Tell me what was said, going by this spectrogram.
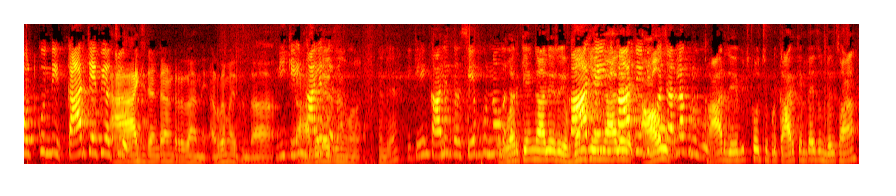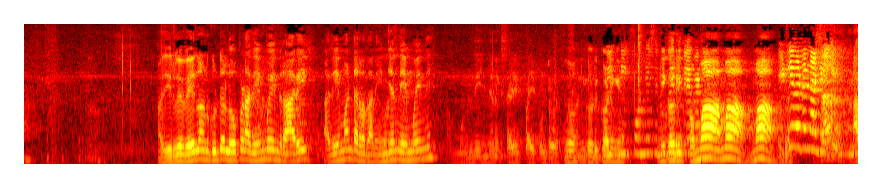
కొట్టుకుంది. కార్ చేపియొచ్చు. యాక్సిడెంట్ అంటారు దాన్ని. అర్థమవుతుందా నీకేం కాలేదు కదా? నీకేం కాలేదు కదా. సేఫ్గా ఉన్నావు కదా. ఎవరికి ఏం కాలేదు? కార్ ఎవరికి ఏం కార్ కాలేదు. కార్ చేయించుకోవచ్చు. ఇప్పుడు కార్కి ఎంత అవుతుంది తెలుసా? అది ఇరవై వేలు అనుకుంటే లోపల అది ఏం పోయింది రా? రే అది ఏమంటారా దాని ఇంజన్ ఏం పోయింది? ముందు ఇంజన్ సైడ్ పైప్ ఉంటుంది. నీకు రికార్డింగ్ నీకు ఫోన్ చేసి నీకు రి- అమ్మా అమ్మా అమ్మా. నా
